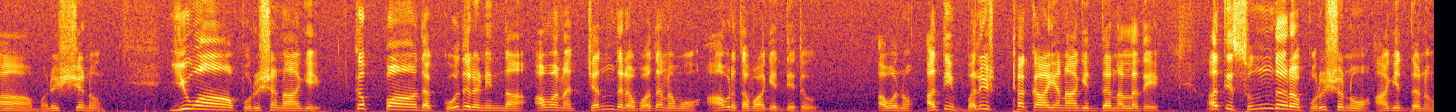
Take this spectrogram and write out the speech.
ಆ ಮನುಷ್ಯನು ಯುವ ಪುರುಷನಾಗಿ ಕಪ್ಪಾದ ಕೂದಲಿನಿಂದ ಅವನ ಚಂದ್ರ ವದನವು ಆವೃತವಾಗಿದ್ದಿತು. ಅವನು ಅತಿ ಬಲಿಷ್ಠಕಾಯನಾಗಿದ್ದನಲ್ಲದೆ ಅತಿ ಸುಂದರ ಪುರುಷನೂ ಆಗಿದ್ದನು.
